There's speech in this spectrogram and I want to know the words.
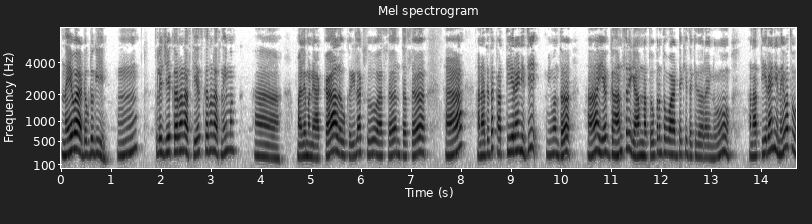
नाही बा डुगडुगी. तुला जे करणार तेच करणारच नाही मग? हां. मला म्हणे अक्का लवकरी लागसू असं न तसं. हां? आणि आता तर खाती राहिनी ती. मी म्हणतो हां एक घाण सरी घ्या ना तोपर्यंत वाट की किती राहिनू आणि आता ती राहिनी नाही बा तू.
